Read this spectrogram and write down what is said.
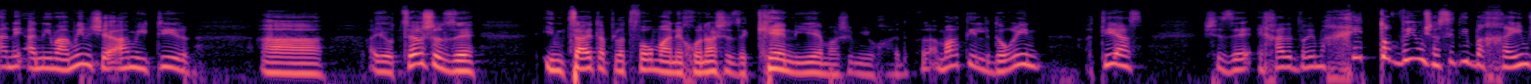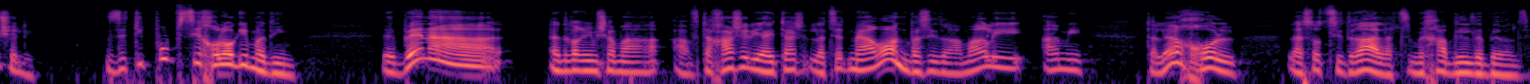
אני, אני מאמין שעמי טיר, ה- היוצר של זה, ימצא את הפלטפורמה הנכונה שזה כן יהיה משהו מיוחד. אבל אמרתי לדורין אטיאס, שזה אחד הדברים הכי טובים שעשיתי בחיים שלי. זה טיפול פסיכולוגי מדהים. ובין הדברים שם, ההבטחה שלי הייתה לצאת מהארון בסדרה. אמר לי, עמי, אתה לא יכול לעשות סדרה על עצמך בלי לדבר על זה.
